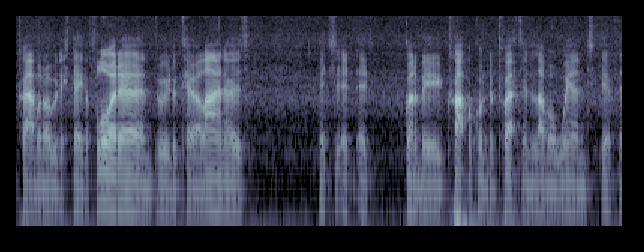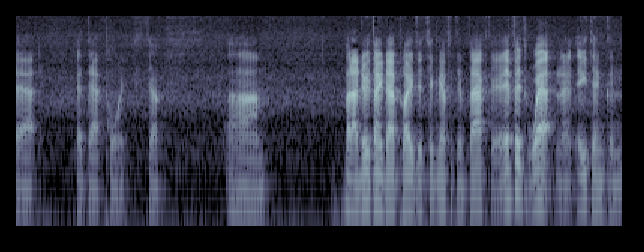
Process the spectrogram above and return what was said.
traveled over the state of Florida and through the Carolinas it's it, it's going to be tropical depression level winds if that at that point. So, um, but I do think that plays a significant factor. If it's wet, and Ethan can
